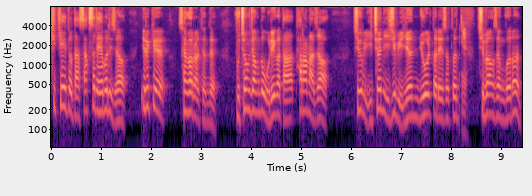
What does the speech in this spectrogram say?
PK도 다 싹쓸이 해버리자. 이렇게 생각을 할 텐데 구청장도 우리가 다 탈환하자. 지금 2022년 6월 달에 있었던 예. 지방선거는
